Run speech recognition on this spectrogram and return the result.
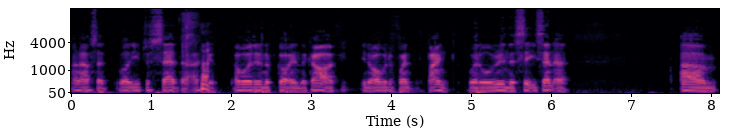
And I said, "Well, you just said that I could. I wouldn't have got in the car. If you, know, I would have went to the bank, were in the city centre." Um,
